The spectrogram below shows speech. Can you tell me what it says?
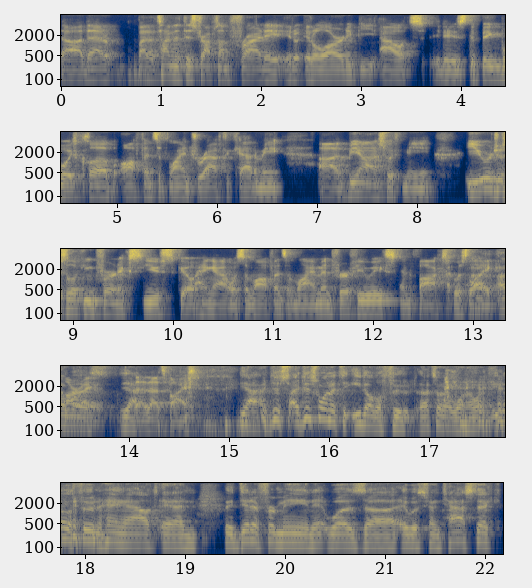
uh, that by the time that this drops on Friday, it'll, it'll already be out. It is the Big Boys Club Offensive Line Draft Academy uh, be honest with me, you were just looking for an excuse to go hang out with some offensive linemen for a few weeks, and Fox was like, I, I "All was, right, yeah, th- that's fine." yeah, I just I just wanted to eat all the food. That's what I wanted. I wanted to eat all the food and hang out, and they did it for me, and it was uh, it was fantastic.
